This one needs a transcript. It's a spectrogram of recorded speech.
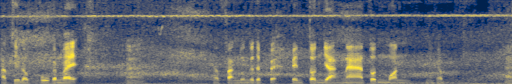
ครับที่เราปลูกกันไว้อ่าครับฝั่งนู้นก็จะเป็นต้นยางนาต้นมอนนะครับอ่า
